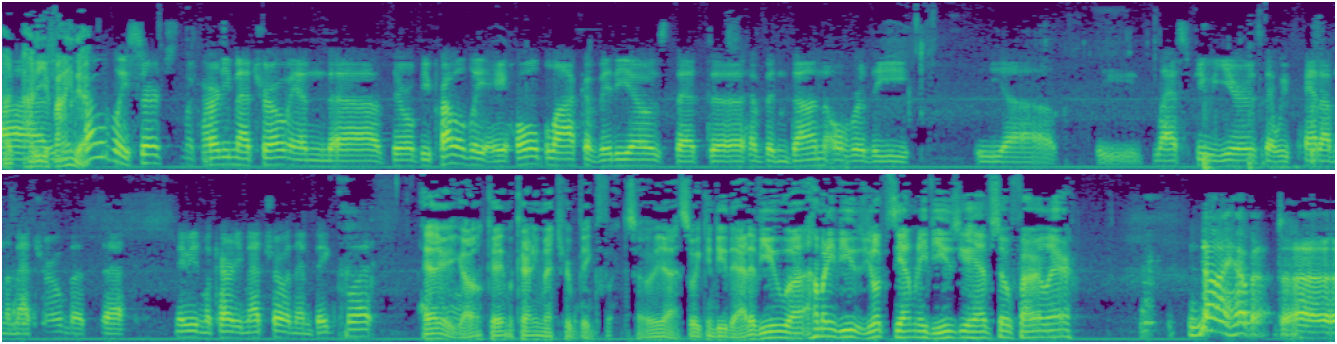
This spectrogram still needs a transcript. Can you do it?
How, how do you Uh, find can it? Probably search McCarty Metro, and uh, there will be probably a whole block of videos that uh, have been done over the the uh, the last few years that we've had on the Metro. But uh, maybe McCarty Metro and then Bigfoot. There you go. Okay, McCarty Metro Bigfoot. So yeah, so we can do that. Have you? Uh, how many views? You look to see how many views you have so far, there. No, I haven't. Uh,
